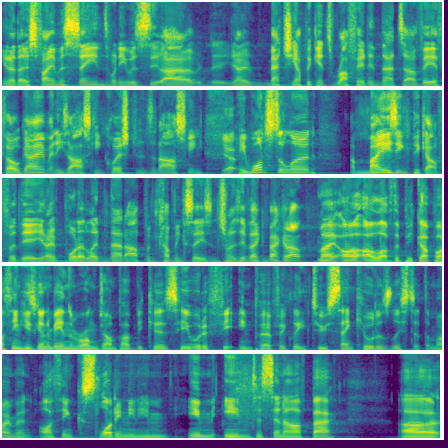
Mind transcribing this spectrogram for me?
You know those famous scenes when he was, uh, you know, matching up against Roughead in that uh, VFL game, and he's asking questions and asking. Yep. He wants to learn. Amazing pickup for the you know Port Adelaide in that up and coming season. Trying to see if they can back it up. Mate, I, I love the pickup. I think he's going to be in the wrong jumper because he would have fit in perfectly to St Kilda's list at the moment. I think slotting in him him in to centre half back uh,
